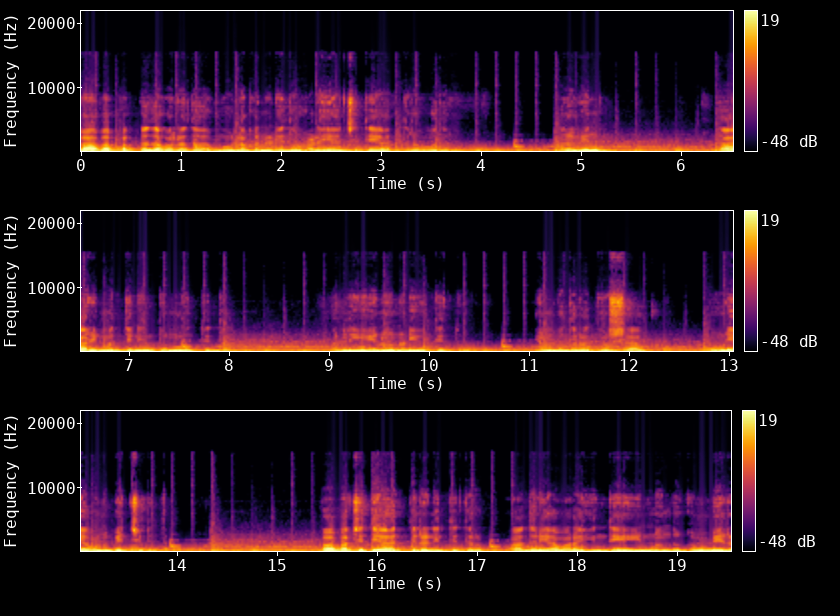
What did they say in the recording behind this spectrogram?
ಬಾಬಾ ಪಕ್ಕದ ಹೊಲದ ಮೂಲಕ ನಡೆದು ಹಳೆಯ ಚಿತೆಯ ಹತ್ತಿರ ಹೋದರು. ಅರವಿಂದ್ ದಾರಿ ಮಧ್ಯೆ ನಿಂತು ನೋಡುತ್ತಿದ್ದ. ಅಲ್ಲಿ ಏನೋ ನಡೆಯುತ್ತಿತ್ತು ಎಂಬುದರ ದೃಶ್ಯ ನೋಡಿ ಅವನು ಬೆಚ್ಚಿಬಿದ್ದ ಬಾಬಾ ಚಿತೆಯ ಹತ್ತಿರ ನಿಂತಿದ್ದರು, ಆದರೆ ಅವರ ಹಿಂದೆ ಇನ್ನೊಂದು ಗಂಭೀರ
